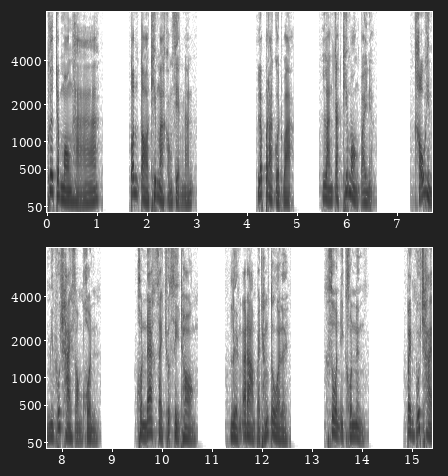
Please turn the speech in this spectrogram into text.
เพื่อจะมองหาต้นต่อที่มาของเสียงนั้น แล้วปรากฏว่า หลังจากที่มองไปเนี่ย เขาเห็นมีผู้ชายสองคน คนแรกใส่ชุดสีทอง เหลืองอารามไปทั้งตัวเลย ส่วนอีกคนหนึ่ง เป็นผู้ชาย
